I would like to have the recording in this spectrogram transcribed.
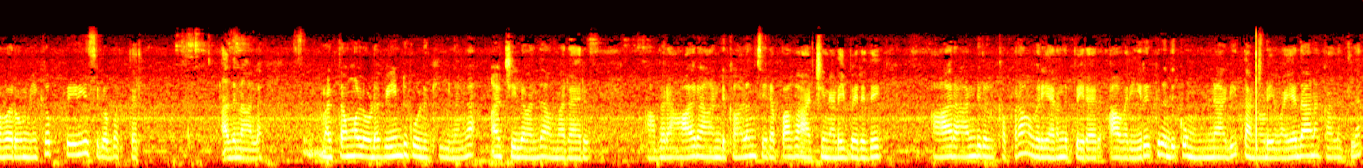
அவரும் மிகப்பெரிய சிவபக்தர். அதனால் மற்றவங்களோட வேண்டுகோளுக்கு இணங்க ஆட்சியில் வந்து அமராரு அவர் ஆறு ஆண்டு காலம் சிறப்பாக ஆட்சி நடைபெறுது. ஆறு ஆண்டுகளுக்கு அப்புறம் அவர் இறந்து போயிறாரு. அவர் இருக்கிறதுக்கு முன்னாடி தன்னுடைய வயதான காலத்தில்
